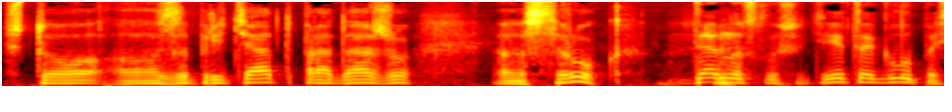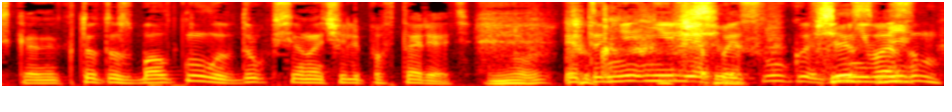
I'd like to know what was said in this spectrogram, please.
что э, запретят продажу с рук да, ну слушайте, это глупость. Кто-то сболтнул, и вдруг все начали повторять. Ну, это не, нелепый слух, все невозможно,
